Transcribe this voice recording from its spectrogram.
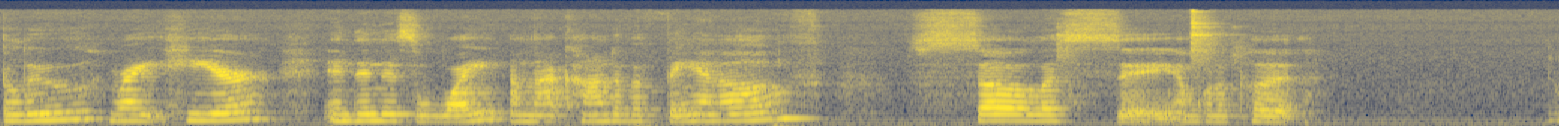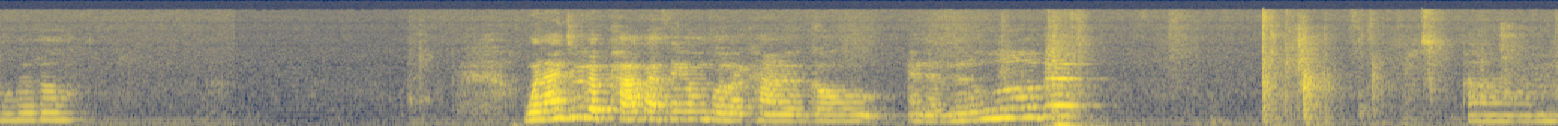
blue right here and then this white I'm not kind of a fan of. So let's see, I'm gonna put a little. When I do the pop, I think I'm gonna kind of go in the middle a little bit. Um,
